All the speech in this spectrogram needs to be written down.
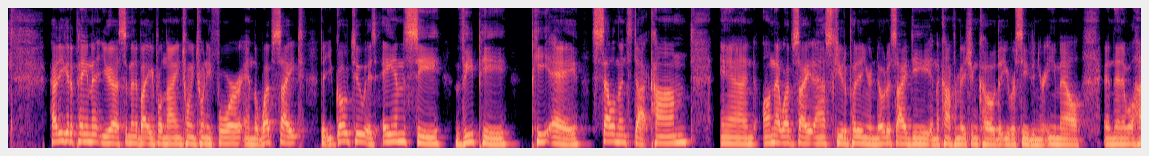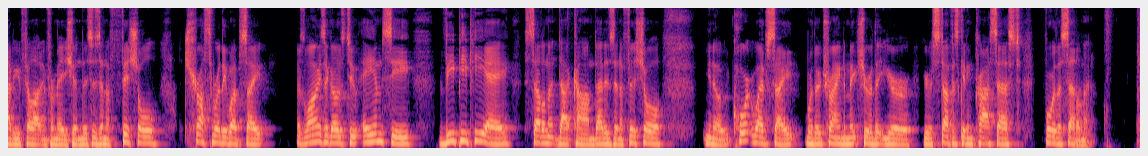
How do you get a payment? You got to submit it by April 9, 2024. And the website that you go to is amcvppasettlement.com. And on that website, it asks you to put in your notice ID and the confirmation code that you received in your email. And then it will have you fill out information. This is an official, trustworthy website. As long as it goes to amcvppasettlement.com, that is an official you know court website where they're trying to make sure that your your stuff is getting processed for the settlement.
